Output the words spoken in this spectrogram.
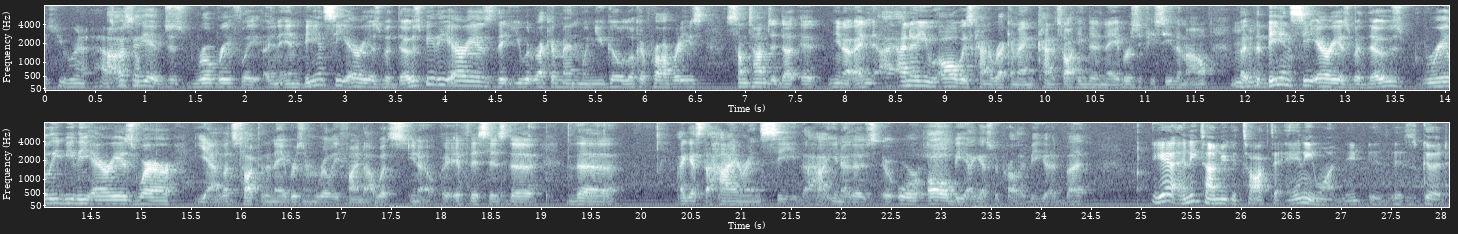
is you were gonna ask I me was gonna, yeah, just real briefly. In, in B and C areas, would those be the areas that you would recommend when you go look at properties? Sometimes it does, it, you know, and I, I know you always kind of recommend kind of talking to the neighbors if you see them out. But Mhm. the B and C areas, would those really be the areas where, yeah, let's talk to the neighbors and really find out what's, you know, if this is the the, I guess the higher end C, the high, you know, those or all B, I guess would probably be good. But Yeah, anytime you could talk to anyone is good.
